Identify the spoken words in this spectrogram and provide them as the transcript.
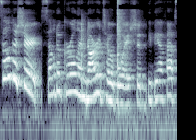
Zelda shirt. Zelda girl and Naruto boy should be BFFs.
